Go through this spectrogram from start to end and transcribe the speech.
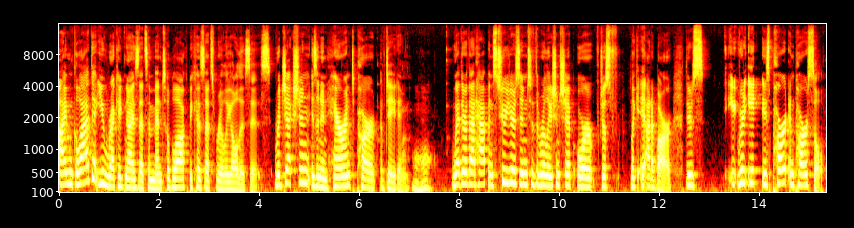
I'm glad that you recognize that's a mental block because that's really all this is. Rejection is an inherent part of dating. Uh-huh. Whether that happens two years into the relationship or just like at a bar, there's it, it is part and parcel.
